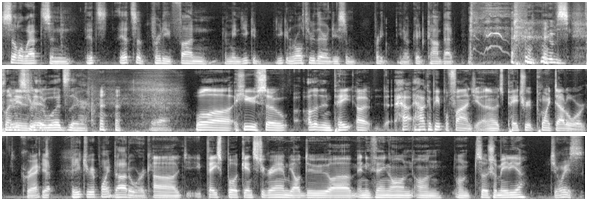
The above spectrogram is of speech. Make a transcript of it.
silhouettes and it's it's a pretty fun. I mean, you could you can roll through there and do some pretty you know good combat moves, Plenty moves through do. the woods there. yeah. Well, uh, Hugh. So, other than pay, uh, how how can people find you? I know it's patriotpoint.org, correct? Yep. Patriotpoint.org. Uh, Facebook, Instagram. Y'all do uh, anything on on on social media? Joyce.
